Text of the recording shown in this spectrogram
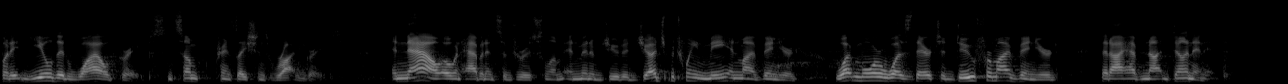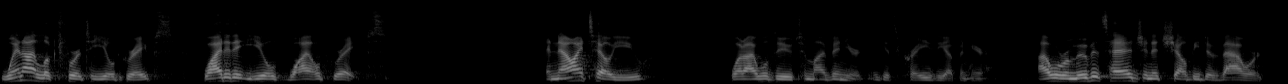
but it yielded wild grapes. In some translations, rotten grapes. And now, O inhabitants of Jerusalem and men of Judah, judge between me and my vineyard. What more was there to do for my vineyard that I have not done in it? When I looked for it to yield grapes, why did it yield wild grapes? And now I tell you what I will do to my vineyard. It gets crazy up in here. I will remove its hedge, and it shall be devoured.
